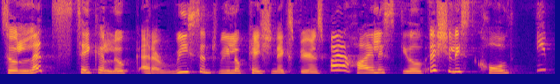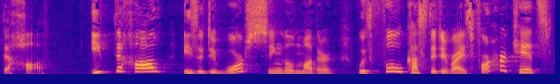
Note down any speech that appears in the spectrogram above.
So let's take a look at a recent relocation experience by a highly skilled specialist called Ibtihal. Ibtihal is a divorced single mother with full custody rights for her kids,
